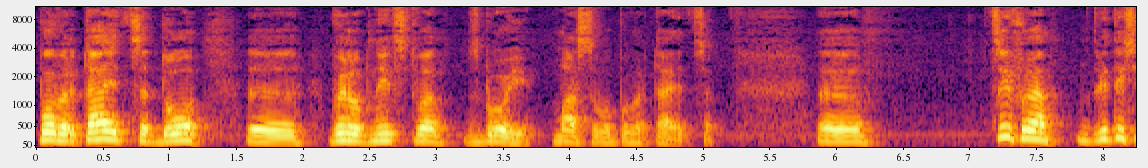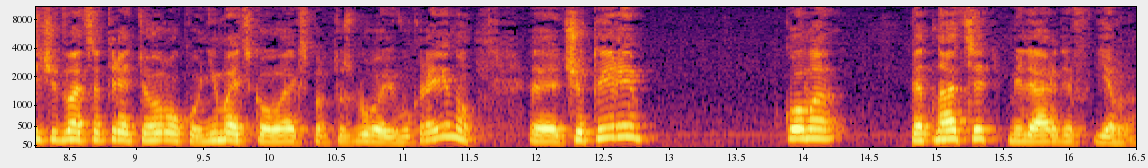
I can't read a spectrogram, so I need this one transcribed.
повертається до е, виробництва зброї, масово повертається. Е, Цифра 2023 року німецького експорту зброї в Україну е, 4 Кома 15 мільярдів євро,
